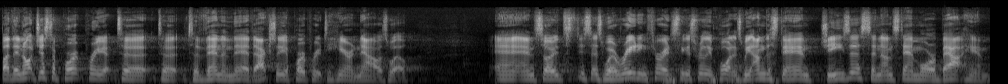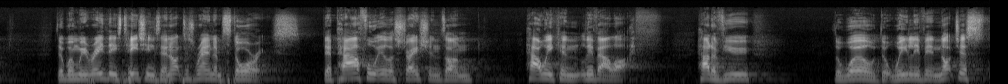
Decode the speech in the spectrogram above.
But they're not just appropriate to, to, to then and there, they're actually appropriate to here and now as well. And so, just as we're reading through, I just think it's really important as we understand Jesus and understand more about him, that when we read these teachings, they're not just random stories, they're powerful illustrations on how we can live our life, how to view the world that we live in, not just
